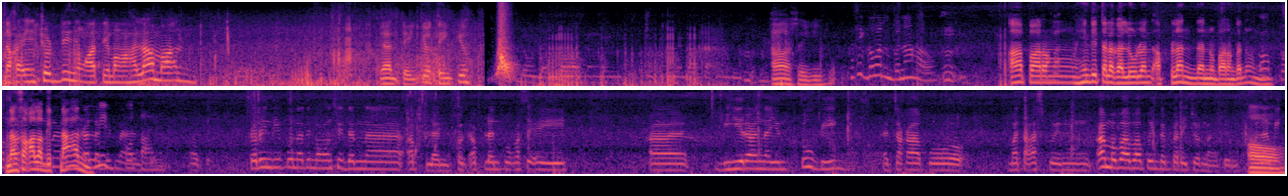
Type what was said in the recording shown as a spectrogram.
Naka-insured din yung ating mga halaman. Yan, thank you, thank you. Ah, sige po. Kasi gawan ba na how? Ah, parang hindi talaga luland upland, ano parang ganun. Nasa kalagitnaan. Mid po tayo. Pero hindi po natin makonsider na upland. Pag upland po kasi ay ah, bihira na yung tubig at saka po mataas po yung, ah mababa po yung temperature natin. Oo. Malamig.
